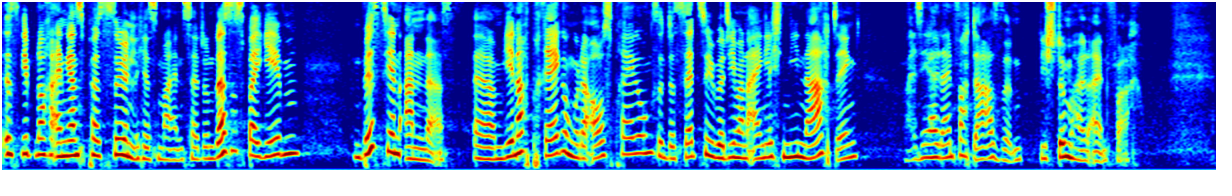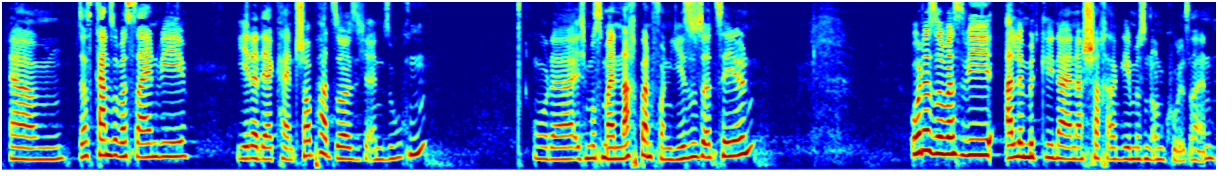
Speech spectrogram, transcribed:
es gibt noch ein ganz persönliches Mindset und das ist bei jedem ein bisschen anders. Ähm, je nach Prägung oder Ausprägung sind das Sätze, über die man eigentlich nie nachdenkt, weil sie halt einfach da sind. Die stimmen halt einfach. Ähm, das kann sowas sein wie, jeder, der keinen Job hat, soll sich einen suchen. Oder ich muss meinen Nachbarn von Jesus erzählen. Oder sowas wie, alle Mitglieder einer Schach AG müssen uncool sein.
